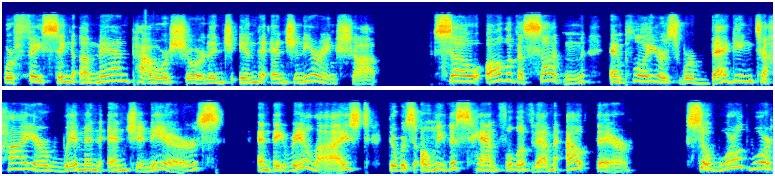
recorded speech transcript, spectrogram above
were facing a manpower shortage in the engineering shop. So all of a sudden, employers were begging to hire women engineers, and they realized there was only this handful of them out there. So World War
